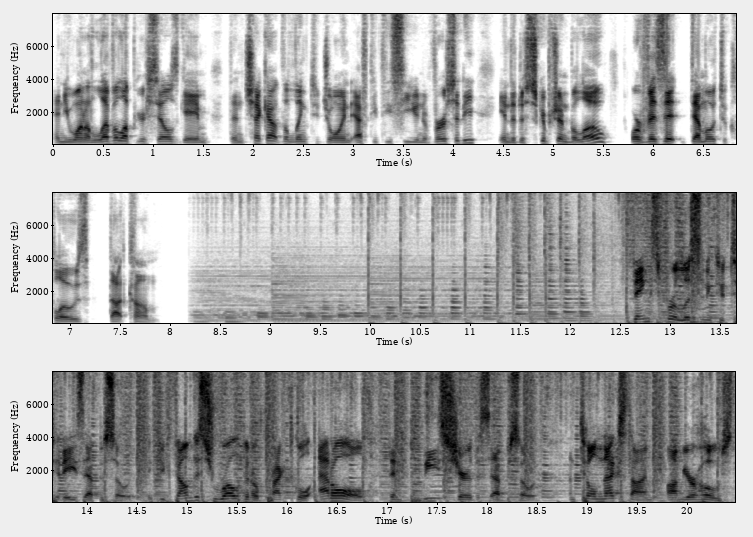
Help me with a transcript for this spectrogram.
and you want to level up your sales game, then check out the link to join FDTC University in the description below or visit demotoclose.com. Thanks for listening to today's episode. If you found this relevant or practical at all, then please share this episode. Until next time, I'm your host,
